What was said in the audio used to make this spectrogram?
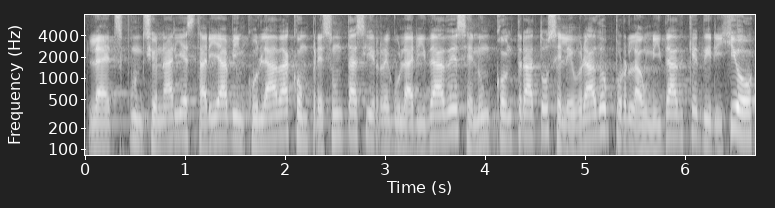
La exfuncionaria estaría vinculada con presuntas irregularidades en un contrato celebrado por la unidad que dirigió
